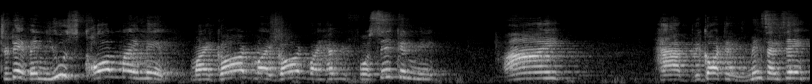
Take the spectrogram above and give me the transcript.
Today, when you call my name, my God, my God, why have you forsaken me? I have begotten you. Means I'm saying,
